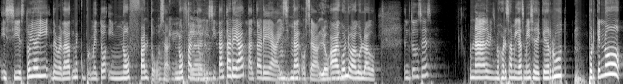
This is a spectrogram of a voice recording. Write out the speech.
y si estoy ahí, de verdad me comprometo y no falto, o sea, no falto. Y si tal tarea, tal tarea, y si tal, o sea, lo hago, lo hago, lo hago. Entonces, una de mis mejores amigas me dice de que, Ruth, ¿por qué no,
